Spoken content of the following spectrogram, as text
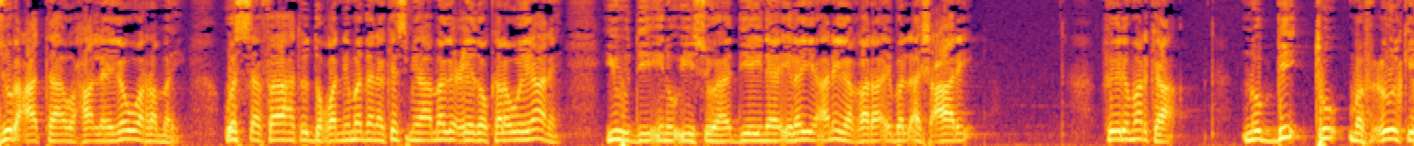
zurcata waxaa layga waramay wsafaahatu doqonimadana kasmihaa magaceedoo kale weeyaane yuhdii inuu iisoo hadiyeynaya ilaya aniga gharaaib alashcaari fiiri marka nubitu mafcuulkii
